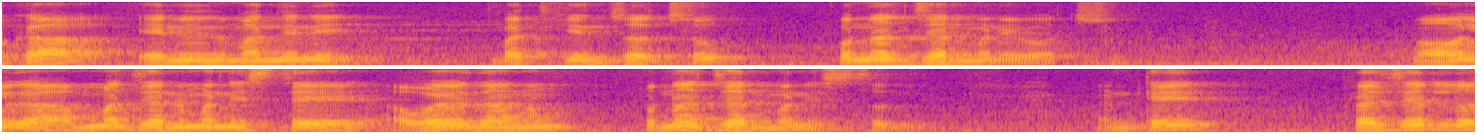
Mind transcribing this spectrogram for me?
ఒక ఎనిమిది మందిని బతికించవచ్చు పునర్జన్మనివ్వచ్చు. మామూలుగా అమ్మ జన్మనిస్తే అవయదానం పునర్జన్మనిస్తుంది. అంటే ప్రజల్లో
